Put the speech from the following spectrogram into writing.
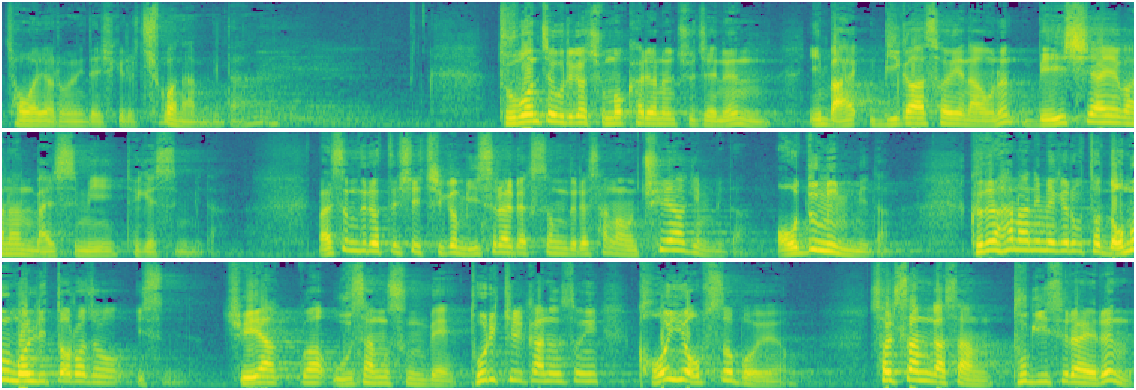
저와 여러분이 되시기를 축원합니다. 두 번째 우리가 주목하려는 주제는 이 미가서에 나오는 메시아에 관한 말씀이 되겠습니다. 말씀드렸듯이 지금 이스라엘 백성들의 상황은 최악입니다. 어둠입니다. 그들은 하나님에게로부터 너무 멀리 떨어져 있습니다. 죄악과 우상숭배, 돌이킬 가능성이 거의 없어 보여요. 설상가상 북이스라엘은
